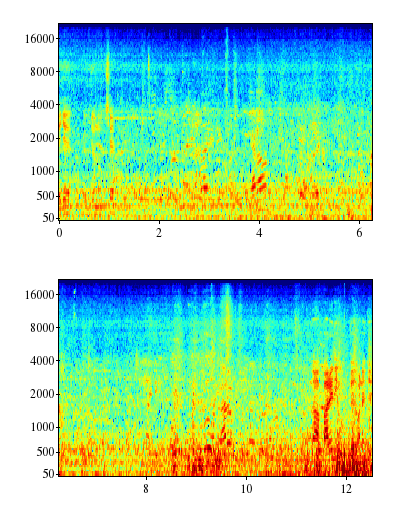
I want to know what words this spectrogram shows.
এই যে একজন উঠছে। কেন না, পারেনি উঠতে অনেকে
